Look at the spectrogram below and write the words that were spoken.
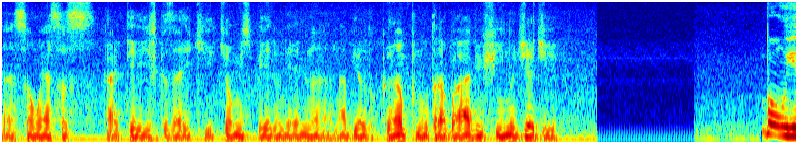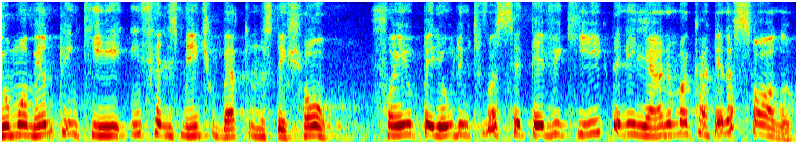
é, são essas características aí que, que eu me espelho nele na, na beira do campo, no trabalho, enfim, no dia a dia. Bom, e o momento em que, infelizmente, o Beto nos deixou foi o período em que você teve que trilhar uma carreira solo,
